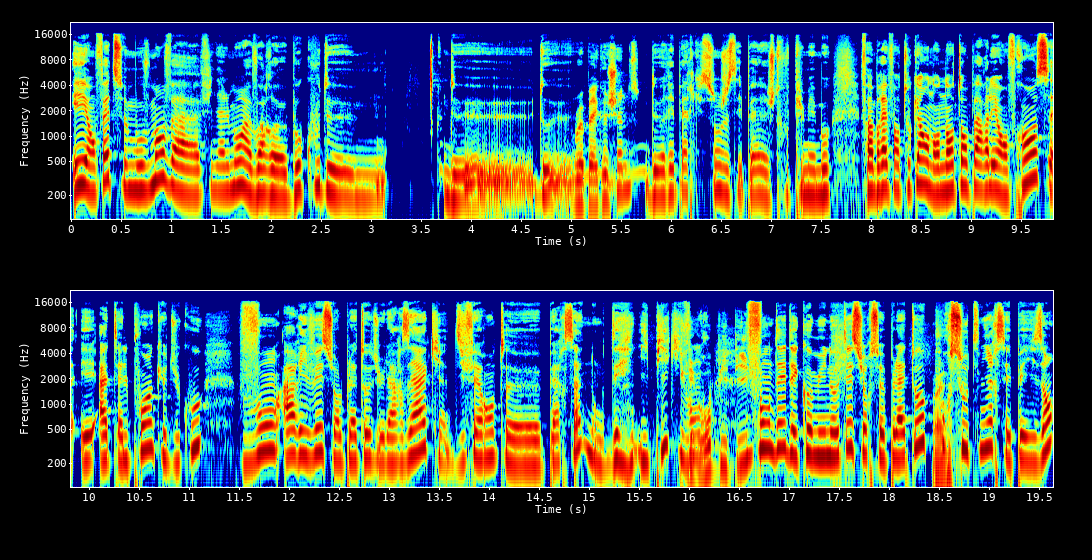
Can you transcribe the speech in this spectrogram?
Et en fait, ce mouvement va finalement avoir beaucoup de de, de Repercussions? de répercussions, je sais pas, je trouve plus mes mots. Enfin bref, en tout cas, on en entend parler en France et à tel point que du coup vont arriver sur le plateau du Larzac différentes euh, personnes, donc des hippies qui Des vont hippies. fonder des communautés sur ce plateau pour soutenir ces paysans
